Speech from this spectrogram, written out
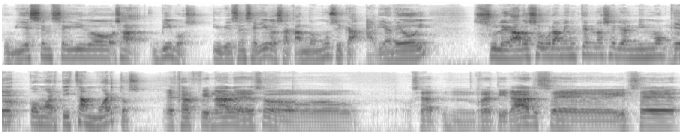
hubiesen seguido, o sea, vivos y hubiesen seguido sacando música a día de hoy, su legado seguramente no sería el mismo que No. como artistas muertos. Es que al final es eso. O sea, mm, retirarse, irse.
